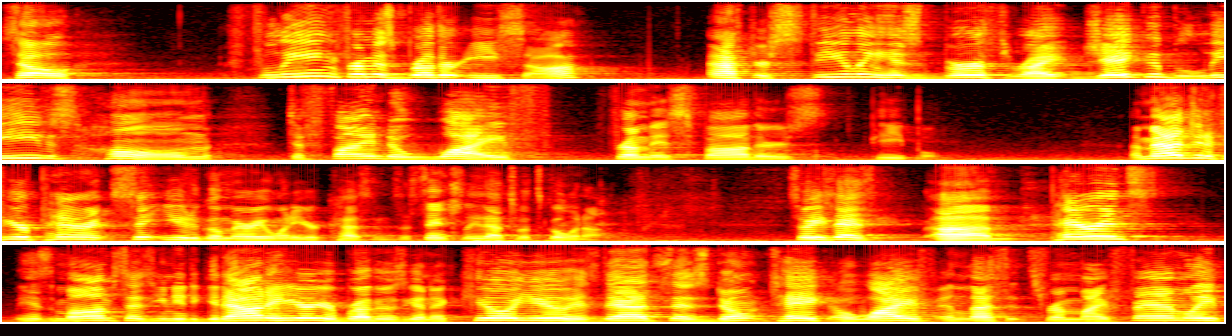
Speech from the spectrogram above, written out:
So, fleeing from his brother Esau, after stealing his birthright, Jacob leaves home to find a wife from his father's people. Imagine if your parents sent you to go marry one of your cousins. Essentially, that's what's going on. So he says, um, Parents, his mom says, You need to get out of here. Your brother's going to kill you. His dad says, Don't take a wife unless it's from my family.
